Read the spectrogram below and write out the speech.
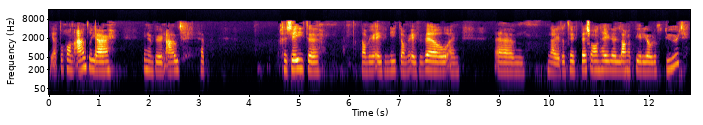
ja, toch al een aantal jaar in een burn-out heb gezeten. Dan weer even niet, dan weer even wel. En um, nou ja, dat heeft best wel een hele lange periode geduurd.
